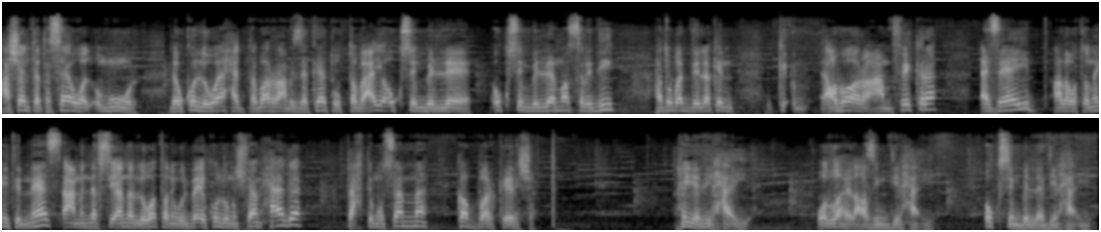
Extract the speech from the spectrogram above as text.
عشان تتساوى الأمور لو كل واحد تبرع بزكاته الطبيعية أقسم بالله أقسم بالله مصر دي هتبدل. لكن عبارة عن فكرة أزايد على وطنية الناس. أعمل نفسي أنا اللي وطني والباقي كله مش فاهم حاجة. تحت مسمى كبر كرشك. هي دي الحقيقة. والله العظيم دي الحقيقة. أقسم بالله دي الحقيقة.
